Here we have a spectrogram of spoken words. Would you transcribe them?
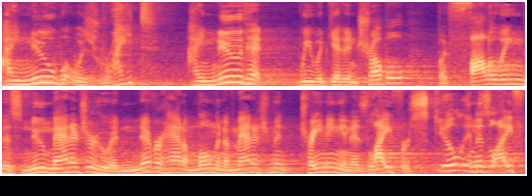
I knew what was right. I knew that we would get in trouble, but following this new manager who had never had a moment of management training in his life or skill in his life,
